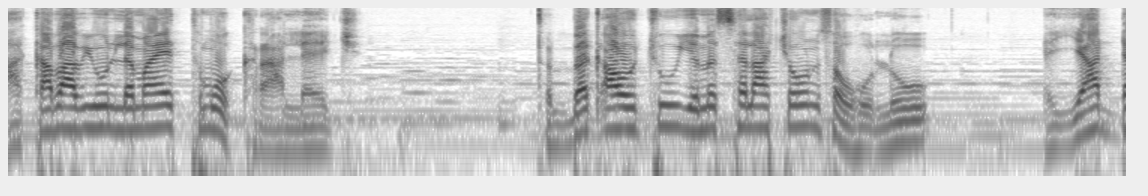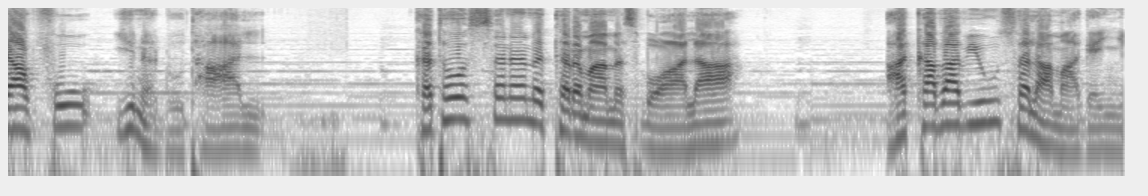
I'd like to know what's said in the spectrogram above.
አካባቢውን ለማየት ትሞክራለች። ጥበቃዎቹ የመሰላቸውን ሰው ሁሉ እያዳፉ ይነዱታል። ከተወሰነ መተረማመስ በኋላ አካባቢው ሰላም አገኘ።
